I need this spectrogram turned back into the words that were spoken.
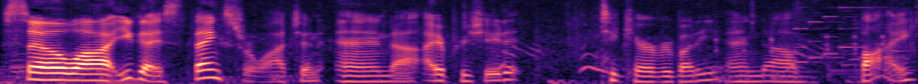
So uh, you guys, thanks for watching, and uh, I appreciate it. Take care, everybody, and uh, bye.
